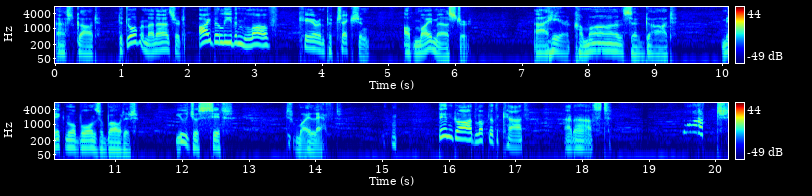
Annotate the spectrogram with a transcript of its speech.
asked God. The Doberman answered, I believe in love, care, and protection of my master. Ah, here, come on, said God. Make no bones about it. You just sit to my left. Then God looked at the cat and asked, What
